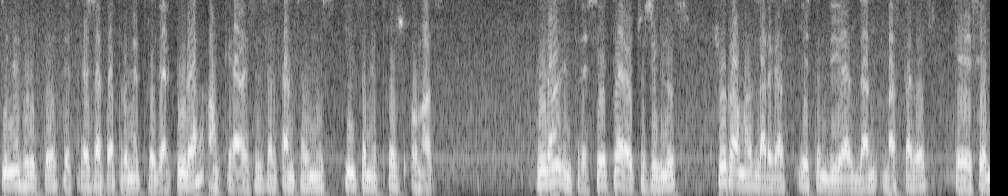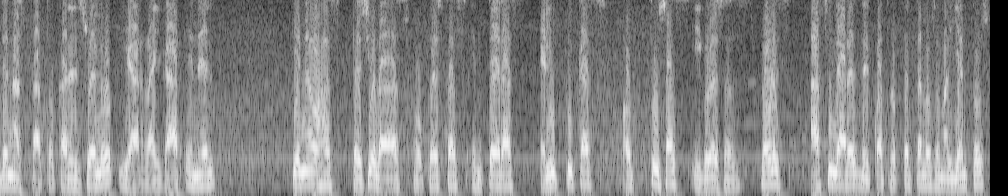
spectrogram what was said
Tiene frutos de 3 a 4 metros de altura, aunque a veces alcanza unos 15 metros o más. Duran entre 7 a 8 siglos. Sus ramas largas y extendidas dan vástagos que descienden hasta tocar el suelo y arraigar en él. Tiene hojas pecioladas, opuestas, enteras, elípticas, obtusas y gruesas, flores axilares de cuatro pétalos amarillentos,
